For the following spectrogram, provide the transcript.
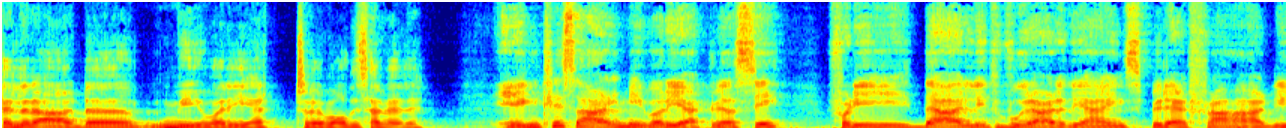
Eller er det mye variert eh, hva de serverer? Egentlig så er det mye variert, vil jeg si. Fordi det er litt Hvor er det de er inspirert fra? Er de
